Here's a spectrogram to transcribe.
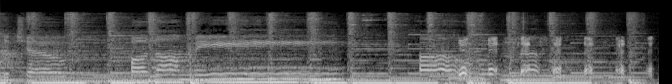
The joke was on me. Oh,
